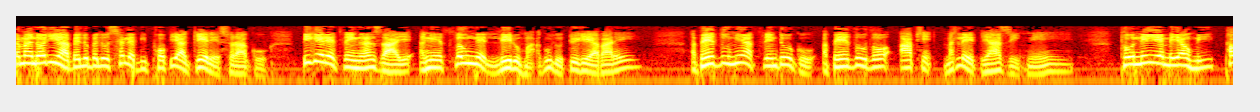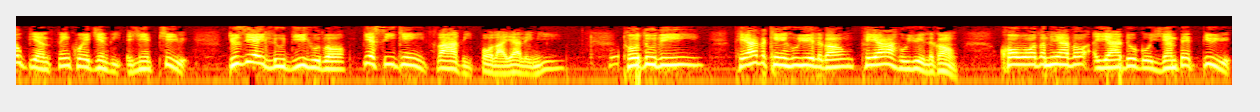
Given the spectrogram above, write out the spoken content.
တမန်တော်ကြီးဟာဘယ်လိုဘယ်လိုဆက်လက်ပြီးဖော်ပြခဲ့တယ်ဆိုတာကိုပြီးခဲ့တဲ့သင်ခန်းစာရဲ့အငယ်3နဲ့4တို့မှာအခုလိုတွေ့ကြရပါတယ် အဘယ်သူမျှသင်တို့ကိုအဘယ်သို့သောအားဖြင့်မလှည့်ပြားစေနှင့်ထိုနေ့ရဲ့မရောက်မီဖောက်ပြန်သင်ခွဲခြင်းသည်အရင်ဖြစ်၍ဒုစရိုက်လူကြီးဟုသောပျက်စီးခြင်း၏သားသည်ပေါ်လာရလိမ့်မည်ထိုသူသည်ဖျားသခင်ဟု၍၎င်းဖျားဟု၍၎င်းခေါ်ဝေါ်သမျှသောအရာတို့ကိုရံပက်ပြု၍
